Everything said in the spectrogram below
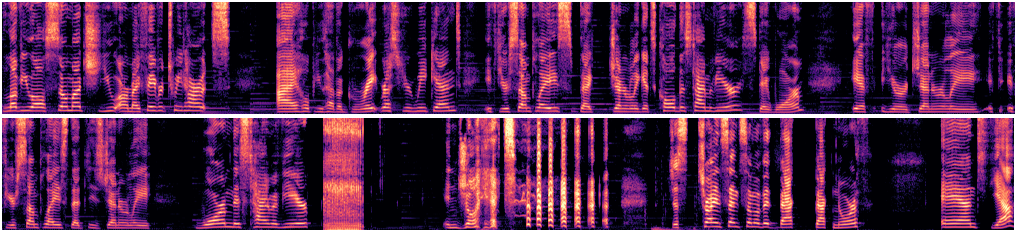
Love you all so much. You are my favorite tweethearts. I hope you have a great rest of your weekend. If you're someplace that generally gets cold this time of year, stay warm. If you're generally if if you're someplace that is generally warm this time of year, enjoy it. Just try and send some of it back back north. And yeah,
